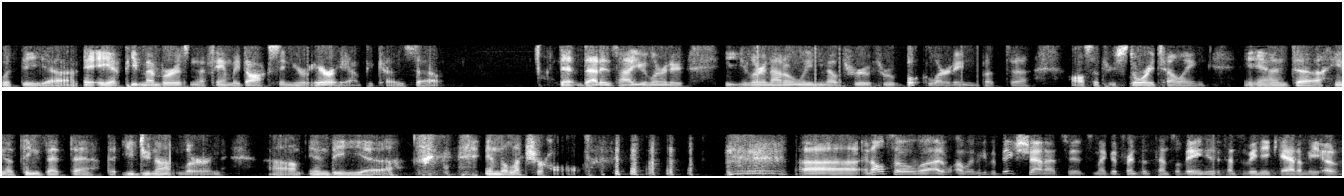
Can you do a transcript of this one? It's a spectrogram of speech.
with the uh, AAFP members and the family docs in your area because uh, that that is how you learn it you learn not only you know through through book learning but uh, also through storytelling and uh, you know things that uh, that you do not learn um, in the uh, in the lecture hall. Uh, and also, uh, I, I, want to give a big shout out to, to, my good friends in Pennsylvania, the Pennsylvania Academy of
